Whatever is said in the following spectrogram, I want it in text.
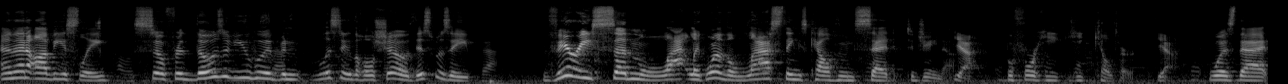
and then obviously, so for those of you who have been listening to the whole show, this was a That. Very sudden la- like one of the last things Calhoun said to Jaina Yeah. before he he killed her. Yeah. was that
